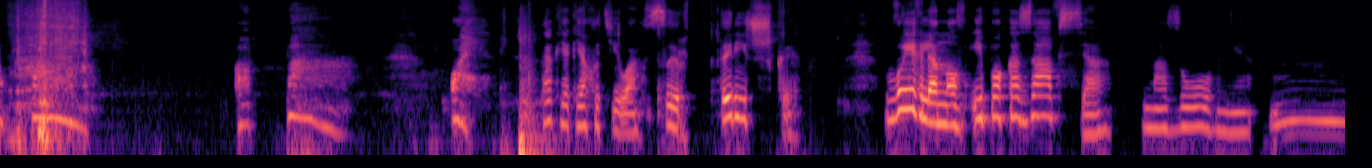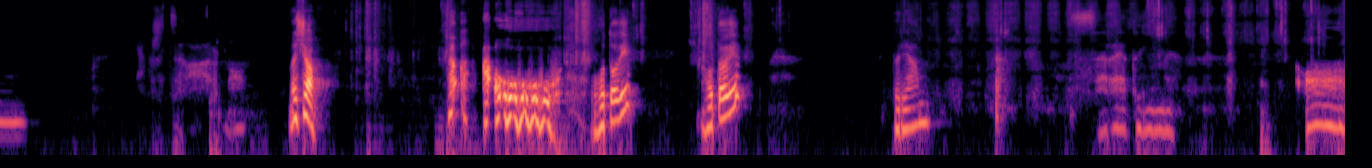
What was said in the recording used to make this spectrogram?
Опа. Опа. Ой, так як я хотіла, сир трішки виглянув і показався назовні. М, Як же це гарно. Ну що? Готові? Готові? Прям зсередини. О,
